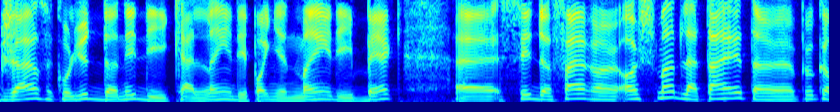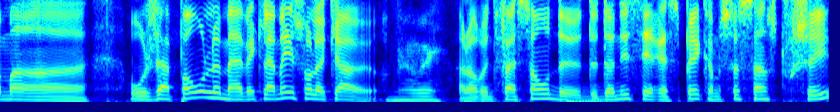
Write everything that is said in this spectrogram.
qu'ils suggèrent, c'est qu'au lieu de donner des câlins, des poignées de main, des becs, euh, c'est de faire un hochement de la tête, un peu comme en- au Japon, là, mais avec la main sur le cœur. Ben oui. Alors, une façon de, de donner ses respects comme ça sans se toucher.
